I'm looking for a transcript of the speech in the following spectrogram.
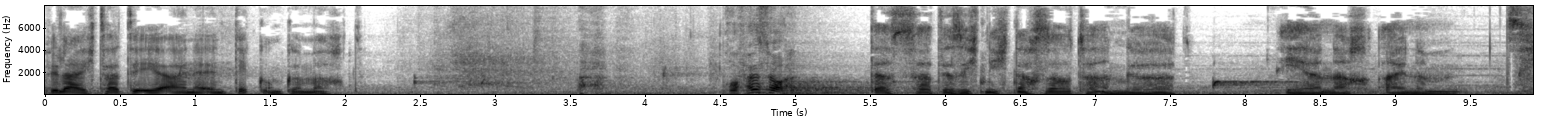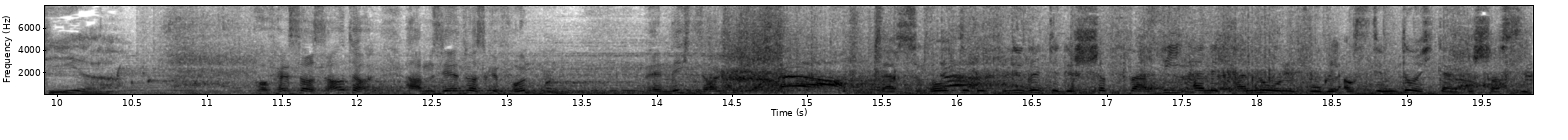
Vielleicht hatte er eine Entdeckung gemacht. Professor? Das hatte sich nicht nach Sauter angehört. Eher nach einem Tier. Professor Sauter, haben Sie etwas gefunden? Wenn nicht, sollten Sie... Ah! Das rote geflügelte Geschöpf war wie eine Kanonenkugel aus dem Durchgang geschossen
